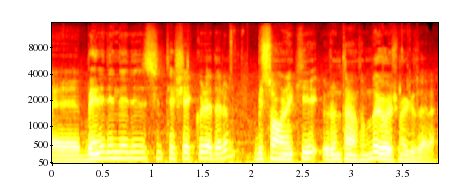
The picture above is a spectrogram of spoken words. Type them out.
E, beni dinlediğiniz için teşekkür ederim. Bir sonraki ürün tanıtımında görüşmek üzere.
